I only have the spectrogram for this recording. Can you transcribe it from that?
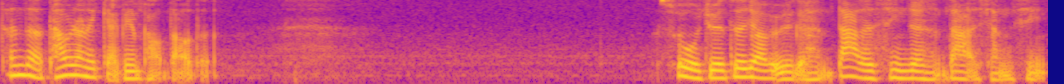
真的，他会让你改变跑道的。所以我觉得这要有一个很大的信任，很大的相信。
